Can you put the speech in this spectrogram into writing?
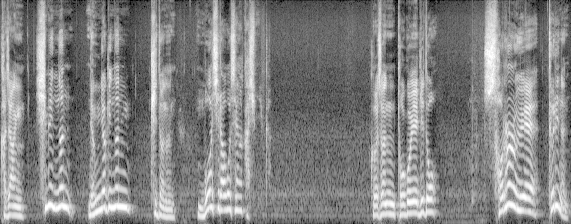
가장 힘 있는 능력 있는 기도는 무엇이라고 생각하십니까? 그것은 도고의 기도, 서로를 위해 드리는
